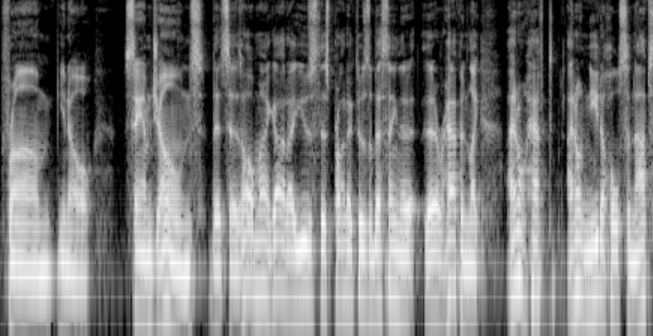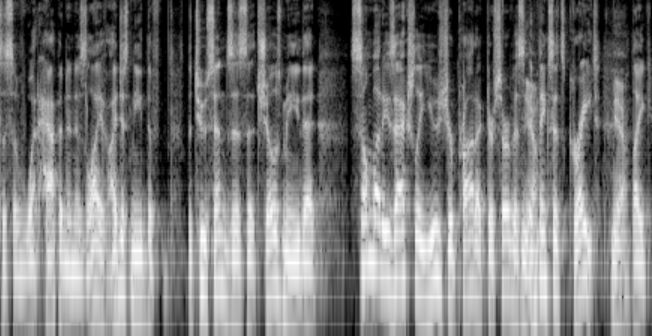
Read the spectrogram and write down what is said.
from, you know, Sam Jones that says, "Oh my God, I used this product. It was the best thing that that ever happened." Like, I don't have to. I don't need a whole synopsis of what happened in his life. I just need the the two sentences that shows me that somebody's actually used your product or service Yeah. and thinks it's great. Yeah. Like,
